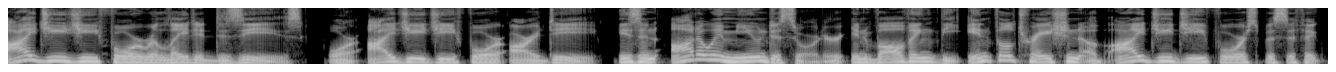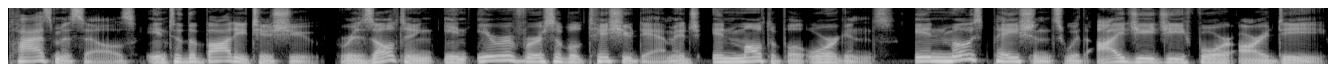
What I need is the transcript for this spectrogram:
IgG4 related disease, or IgG4RD, is an autoimmune disorder involving the infiltration of IgG4 specific plasma cells into the body tissue, resulting in irreversible tissue damage in multiple organs. In most patients with IgG4RD,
